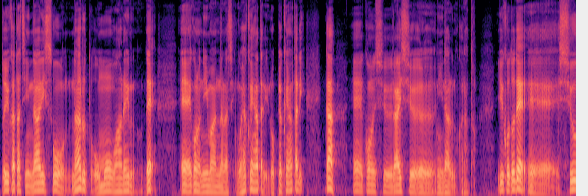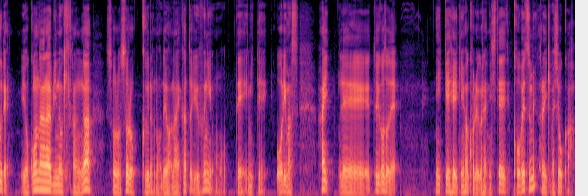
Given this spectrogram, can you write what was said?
という形になりそうなると思われるので、えー、この27,500円あたり、600円あたりが、えー、今週、来週になるのかなということで、えー、修練、横並びの期間がそろそろ来るのではないかというふうに思ってみております。はい。えー、ということで、日経平均はこれぐらいにして、個別銘柄いきましょうか。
